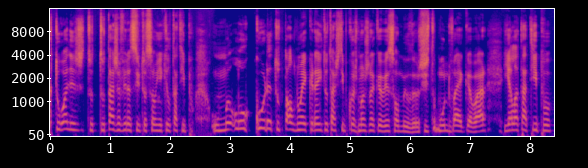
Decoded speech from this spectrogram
que tu olhas, tu, tu estás a ver a situação e aquilo está tipo uma loucura total no ecrã e tu estás tipo com as mãos na cabeça, oh meu Deus, isto o mundo vai acabar e ela está tipo.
